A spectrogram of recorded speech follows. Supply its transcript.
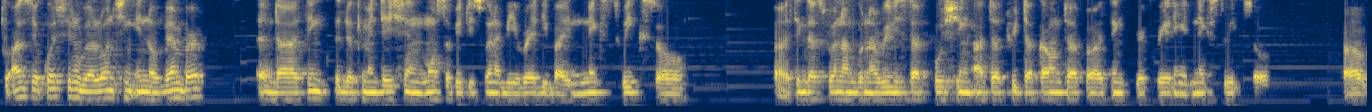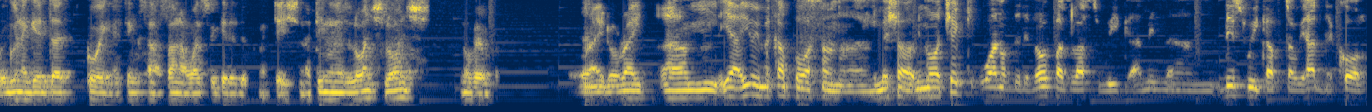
to answer your question we are launching in november and uh, i think the documentation most of it is going to be ready by next week so I think that's when I'm gonna really start pushing at a Twitter account up. I think we're creating it next week, so uh, we're gonna get that going. I think sana sana once we get the documentation. I think launch launch November. Alright, alright. Um, yeah, hiyo imekaa poa sana. Nimesha nimewacheck one of the developers last week. I mean, um, this week after we had the call.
